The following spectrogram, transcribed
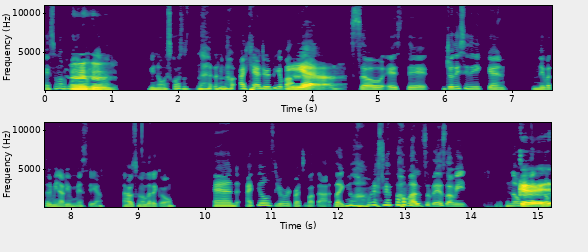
eso no lo puedo cambiar. You know, es cosas, no, I can't do anything about that. Yeah. So, este, yo decidí que no iba a terminar mi maestría. I was going to let it go. And I feel zero regrets about that. Like, no me siento mal sobre eso. I mean, no, no creo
